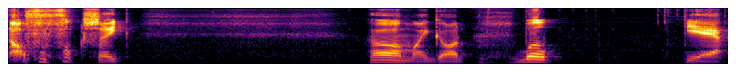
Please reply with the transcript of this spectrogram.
Oh, for fuck's sake. Oh my god. Well, yeah.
